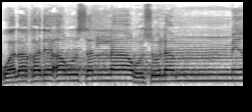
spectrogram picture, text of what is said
ولقد أرسلنا رسلا من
